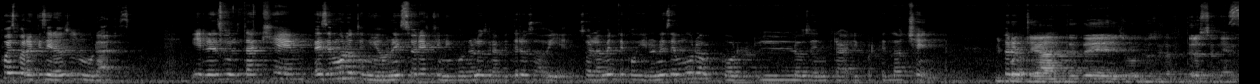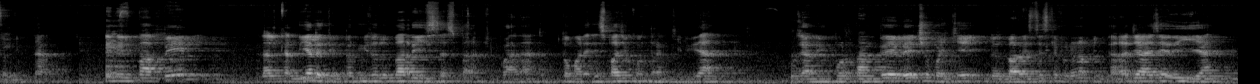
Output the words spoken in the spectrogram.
pues para que hicieran sus murales. Y resulta que ese muro tenía una historia que ninguno de los grafiteros sabía. Solamente cogieron ese muro por lo central y porque es la 80. Y porque antes de eso los grafiteros tenían que pintar. En el papel, la alcaldía les dio un permiso a los barristas para que puedan tomar ese espacio con tranquilidad. O sea, lo importante del hecho fue que los barristas que fueron a pintar allá ese día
